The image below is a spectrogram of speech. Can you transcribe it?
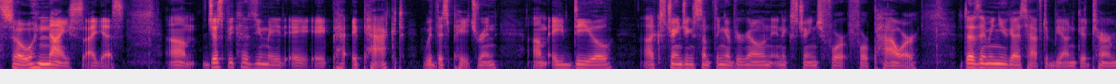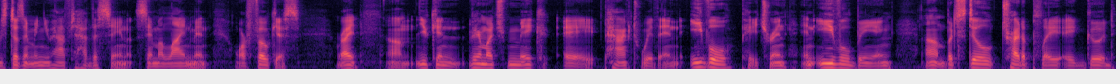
so nice, I guess. Um, just because you made a, a, a pact with this patron, um, a deal, uh, exchanging something of your own in exchange for, for power, doesn't mean you guys have to be on good terms. Doesn't mean you have to have the same same alignment or focus, right? Um, you can very much make a pact with an evil patron, an evil being, um, but still try to play a good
